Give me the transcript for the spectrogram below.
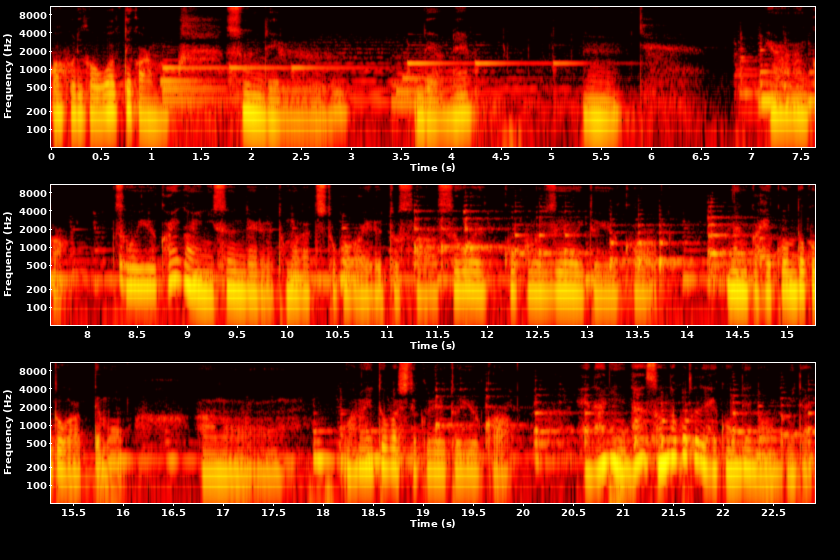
ワーホリが終わってからも住んでるんだよね。うん。いやなんかそういう海外に住んでる友達とかがいるとさすごい心強いというかなんかへこんだことがあってもあの笑い飛ばしてくれるというか「え何なそんなことでへこんでんの?」みたいな。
